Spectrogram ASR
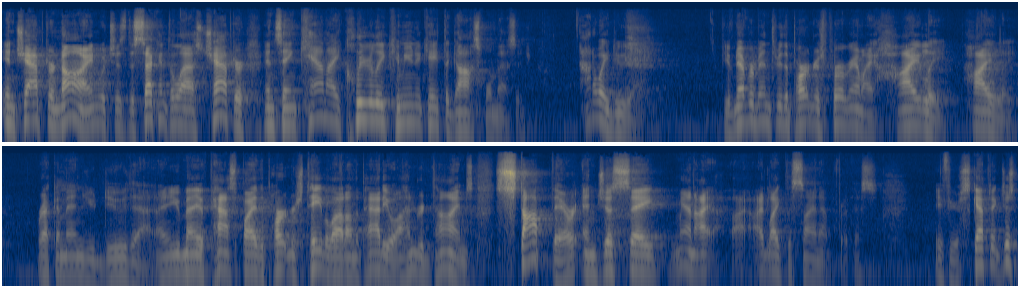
in chapter 9, which is the second to last chapter, and saying, Can I clearly communicate the gospel message? How do I do that? If you've never been through the Partners Program, I highly, highly recommend you do that. And you may have passed by the partners table out on the patio a hundred times. Stop there and just say, man, I, I'd like to sign up for this. If you're a skeptic, just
